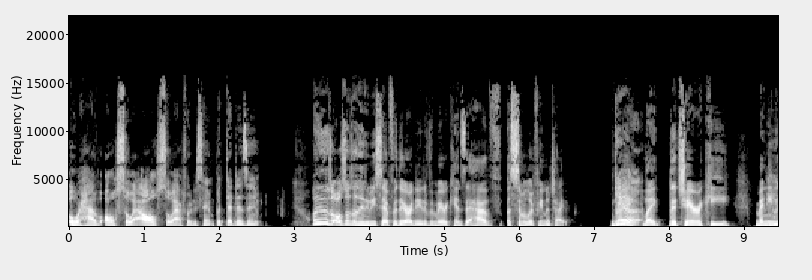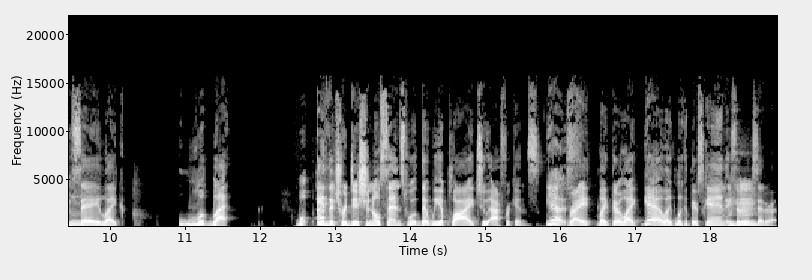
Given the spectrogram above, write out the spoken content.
or have also also Afro descent, but that doesn't. Well, there's also something to be said for there are Native Americans that have a similar phenotype, right? Yeah. Like the Cherokee, many would Mhm. say, like, look black Well, in Af- the traditional sense w- that we apply to Africans, yes, right? Like they're like, yeah, like look at their skin, et cetera, et Mhm. cetera.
